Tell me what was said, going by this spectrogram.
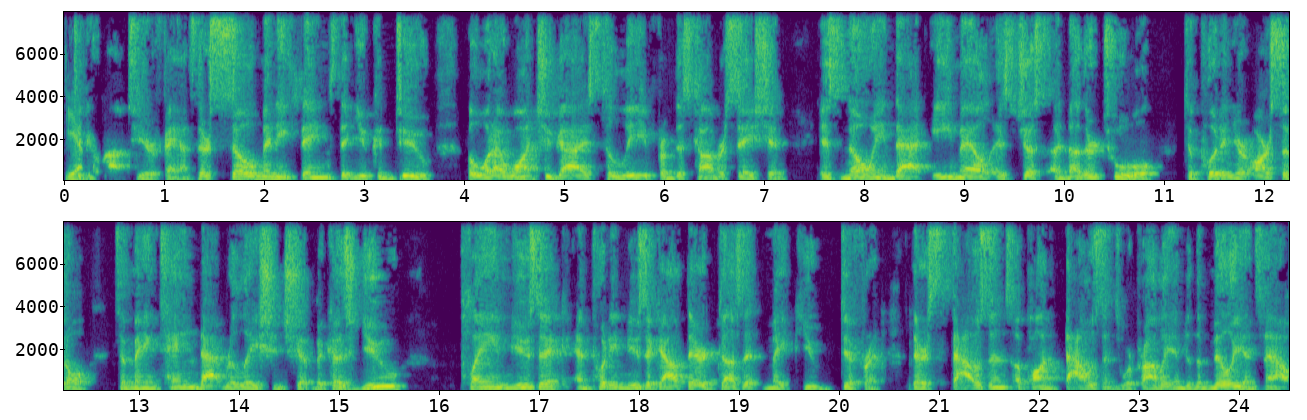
yep. to go out to your fans. There's so many things that you can do, but what I want you guys to leave from this conversation is knowing that email is just another tool to put in your arsenal to maintain that relationship because you playing music and putting music out there doesn't make you different. There's thousands upon thousands, we're probably into the millions now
